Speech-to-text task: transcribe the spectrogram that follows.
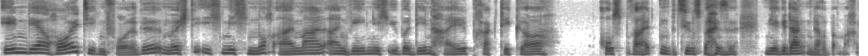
In der heutigen Folge möchte ich mich noch einmal ein wenig über den Heilpraktiker ausbreiten bzw. mir Gedanken darüber machen.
